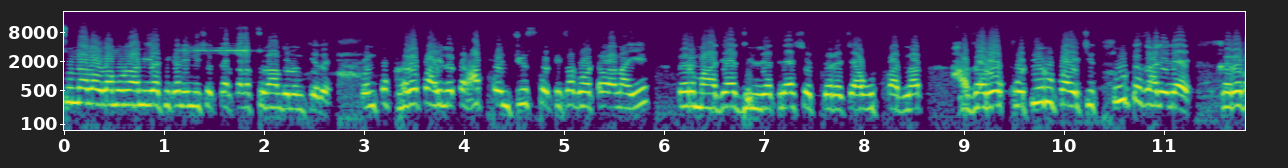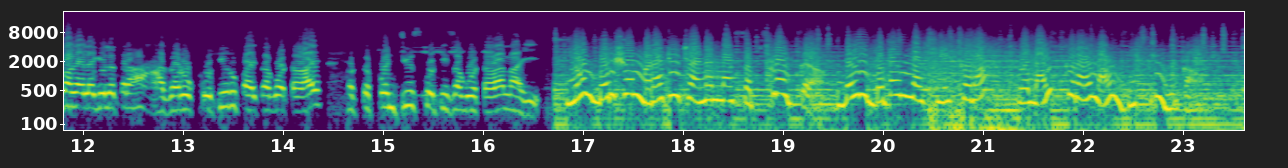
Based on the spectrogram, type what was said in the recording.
चुना लावला म्हणून आम्ही या ठिकाणी निषेध करताना चुना आंदोलन केलंय. पण तो खरं पाहिलं तर हा पंचवीस कोटीचा घोटाळा नाही तर माझ्या जिल्ह्यातल्या शेतकऱ्याच्या उत्पादनात हजारो कोटी रुपयाची तूट झालेली आहे. खरं बघायला गेलं तर हा हजारो कोटी रुपयाचा घोटाळा आहे फक्त पंचवीस कोटीचा घोटाळा नाही. लोकदर्शन मराठी चॅनलला सबस्क्राईब करा बेल बटनला क्लिक करा व लाईक करायला विसरू नका.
